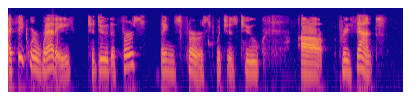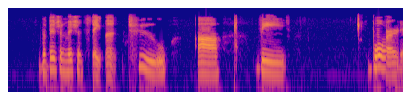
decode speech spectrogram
I think we're ready to do the first things first, which is to uh, present the vision mission statement to uh, the board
